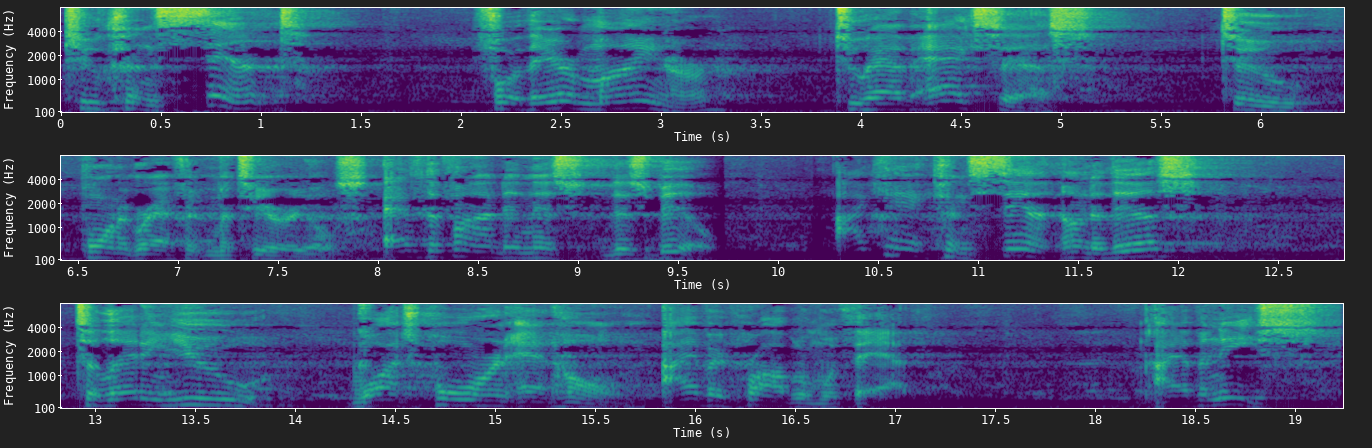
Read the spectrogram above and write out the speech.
to consent for their minor to have access to pornographic materials as defined in this, this bill. I can't consent under this to letting you watch porn at home. I have a problem with that. I have a niece.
